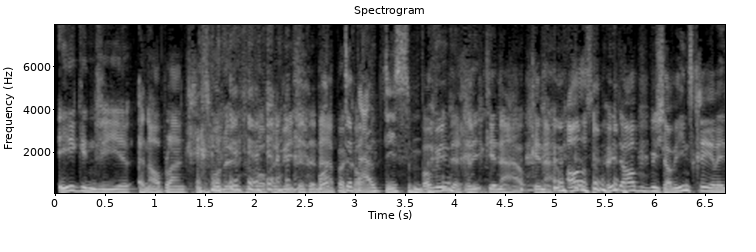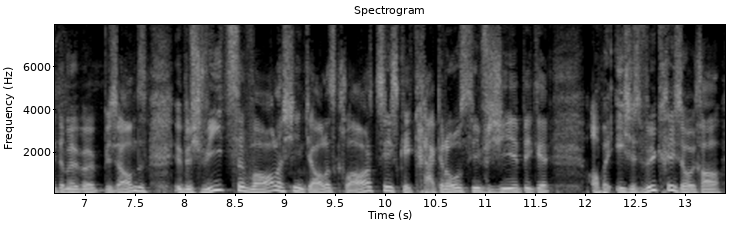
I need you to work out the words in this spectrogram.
irgendwie ein Ablenkungsmanöver, das wieder daneben geht. Wo wieder, genau, genau. Also, heute Abend bei Schawinski reden wir über etwas anderes. Über Schweizer Wahlen scheint ja alles klar zu sein. Es gibt keine grossen Verschiebungen. Aber ist es wirklich so? Ich habe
